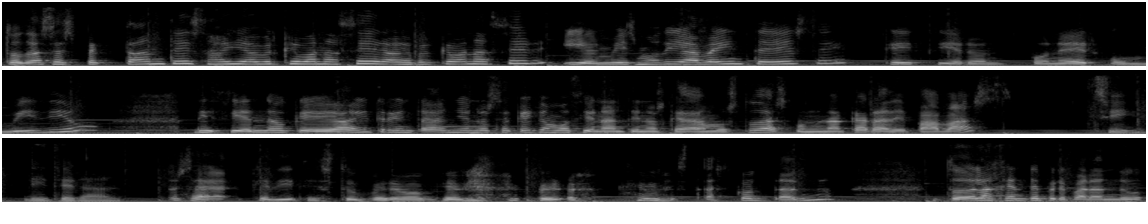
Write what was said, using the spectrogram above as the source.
todas expectantes, ay, a ver qué van a hacer, a ver qué van a hacer. Y el mismo día 20 ese, ¿qué hicieron? Poner un vídeo diciendo que hay 30 años, no sé qué, qué emocionante. Y nos quedamos todas con una cara de pavas. Sí, literal. O sea, ¿qué dices tú? ¿Pero qué, pero, ¿qué me estás contando? Toda la gente preparando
